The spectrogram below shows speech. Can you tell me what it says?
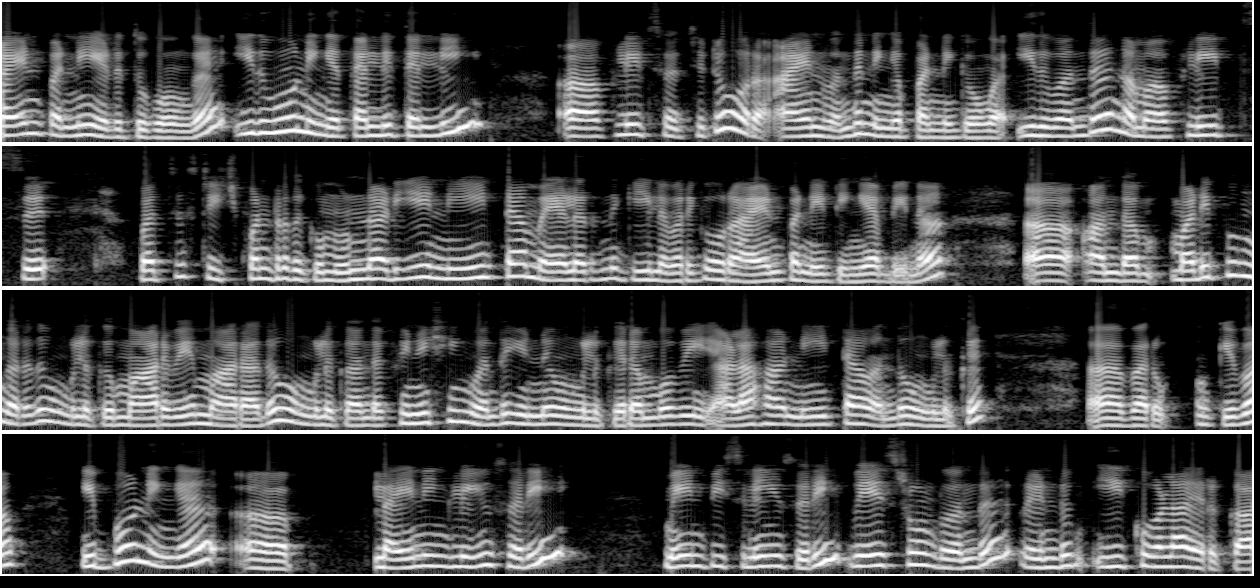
அயன் பண்ணி எடுத்துக்கோங்க. இதுவும் நீங்கள் தள்ளி தள்ளி ஃப்ளீட்ஸ் வச்சுட்டு ஒரு அயன் வந்து நீங்கள் பண்ணிக்கோங்க. இது வந்து நம்ம ஃப்ளீட்ஸு வச்சு ஸ்டிச் பண்ணுறதுக்கு முன்னாடியே நீட்டாக மேலேருந்து கீழே வரைக்கும் ஒரு அயன் பண்ணிட்டீங்க அப்படின்னா அந்த மடிப்புங்கிறது உங்களுக்கு மாறவே மாறாது. உங்களுக்கு அந்த ஃபினிஷிங் வந்து இன்னும் உங்களுக்கு ரொம்பவே அழகாக நீட்டாக வந்து உங்களுக்கு வரும். ஓகேவா இப்போது நீங்கள் லைனிங்லேயும் சரி மெயின் பீஸ்லேயும் சரி வேஸ்ட் ரவுண்ட் வந்து ரெண்டும் ஈக்குவலாக இருக்கா?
